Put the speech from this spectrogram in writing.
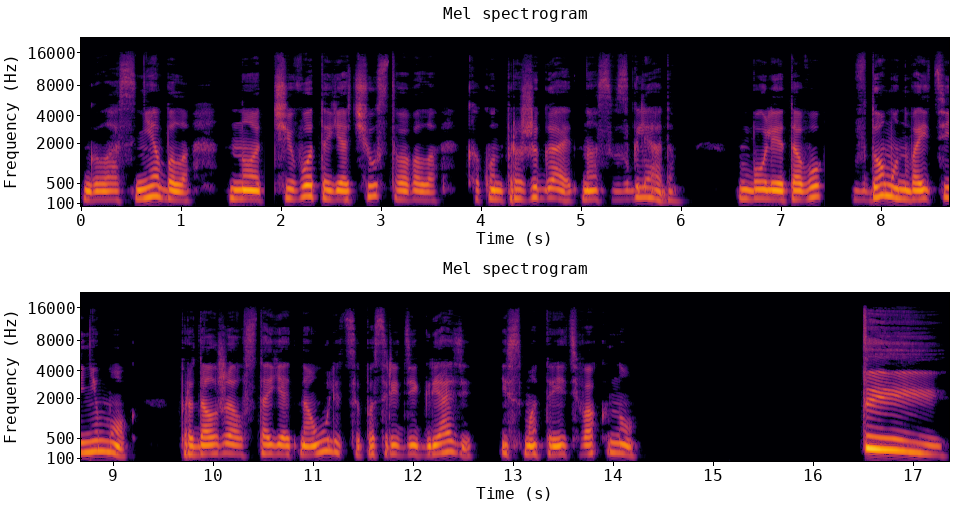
Глаз не было, но от чего-то я чувствовала, как он прожигает нас взглядом. Более того, в дом он войти не мог, продолжал стоять на улице посреди грязи и смотреть в окно. «Ты!»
